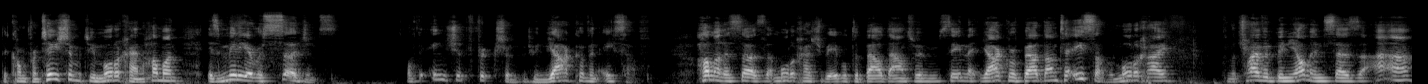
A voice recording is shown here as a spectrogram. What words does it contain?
The confrontation between Mordechai and Haman is merely a resurgence of the ancient friction between Yaakov and Esav. Haman asserts that Mordechai should be able to bow down to him, saying that Yaakov bowed down to Esav. And Mordechai, from the tribe of Binyamin, says, uh uh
